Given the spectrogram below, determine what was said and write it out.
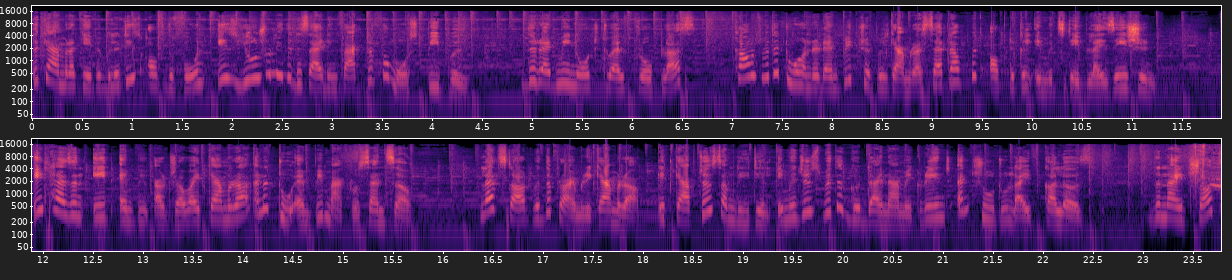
The camera capabilities of the phone is usually the deciding factor for most people. The Redmi Note 12 Pro Plus comes with a 200MP triple camera setup with optical image stabilization. It has an 8MP ultra-wide camera and a 2MP macro sensor. Let's start with the primary camera. It captures some detailed images with a good dynamic range and true to life colors. The night shots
